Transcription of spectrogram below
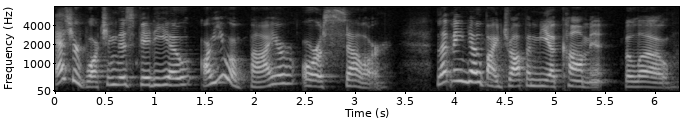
as you're watching this video, are you a buyer or a seller? Let me know by dropping me a comment below.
